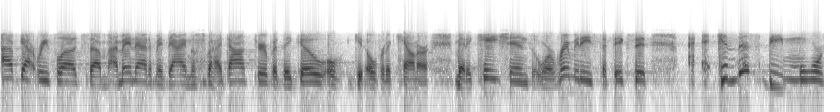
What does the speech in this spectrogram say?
I've got reflux. Um, I may not have been diagnosed by a doctor, but they go over, get over the counter medications or remedies to fix it. Can this be more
